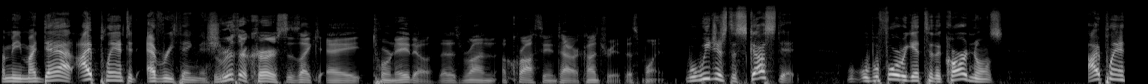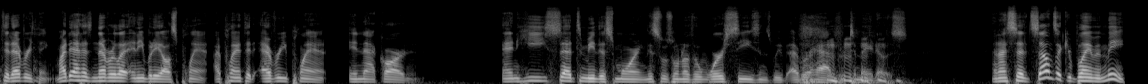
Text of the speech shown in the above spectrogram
I mean, my dad, I planted everything this year. The year. Ruther curse is like a tornado that has run across the entire country at this point. Well, we just discussed it. Well, before we get to the Cardinals, I planted everything. My dad has never let anybody else plant. I planted every plant in that garden. And he said to me this morning, this was one of the worst seasons we've ever had for tomatoes. And I said, Sounds like you're blaming me. He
